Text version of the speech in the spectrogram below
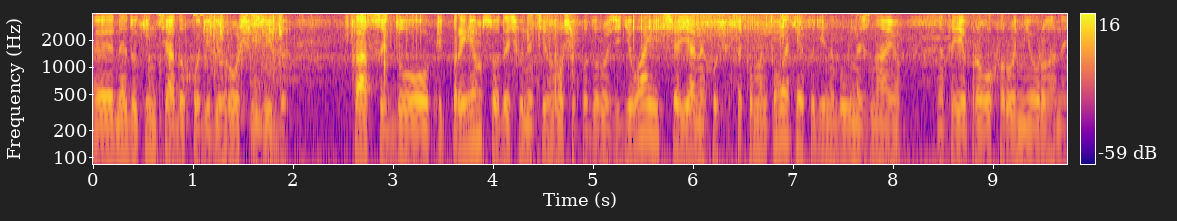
е, не до кінця доходять гроші від каси до підприємства, десь вони ці гроші по дорозі діваються. Я не хочу це коментувати, я тоді не був, не знаю, на те є правоохоронні органи.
